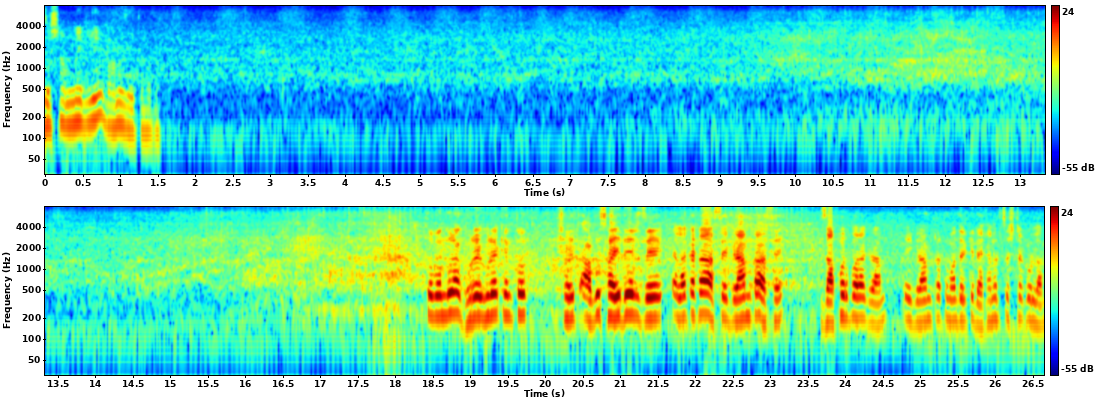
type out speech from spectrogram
যে সামনে গিয়ে বামে যেতে হবে। তো বন্ধুরা, ঘুরে ঘুরে কিন্তু শহীদ আবু সাইদের যে এলাকাটা আছে, গ্রামটা আছে, জাফরপাড়া গ্রাম। এই গ্রামটা তোমাদেরকে দেখানোর চেষ্টা করলাম।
